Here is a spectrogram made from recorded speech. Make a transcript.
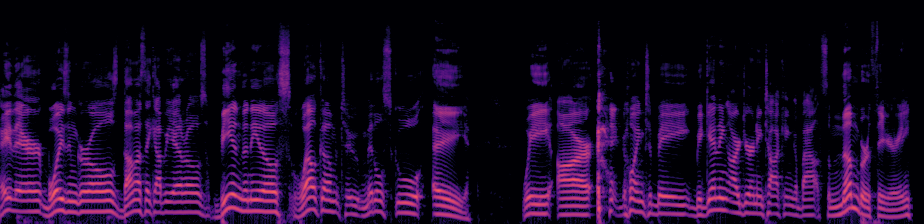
Hey there, boys and girls, damas y caballeros, bienvenidos. Welcome to Middle School A. We are going to be beginning our journey talking about some number theory.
